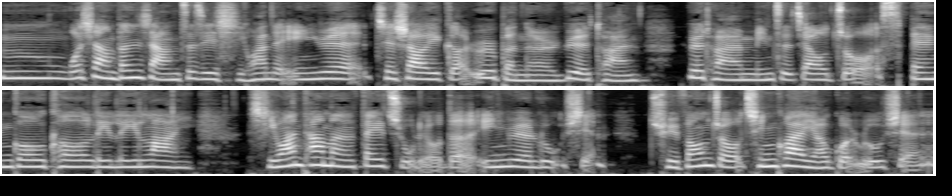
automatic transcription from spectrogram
嗯，我想分享自己喜欢的音乐，介绍一个日本的乐团，乐团名字叫做 Spangle Lily Line，喜欢他们非主流的音乐路线。曲风走轻快摇滚路线，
